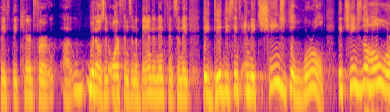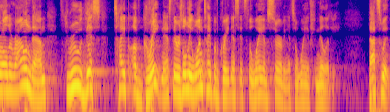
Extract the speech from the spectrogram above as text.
they, they cared for uh, widows and orphans and abandoned infants, and they, they did these things, and they changed the world. They changed the whole world around them through this type of greatness. There is only one type of greatness it's the way of serving, it's a way of humility. That's what,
